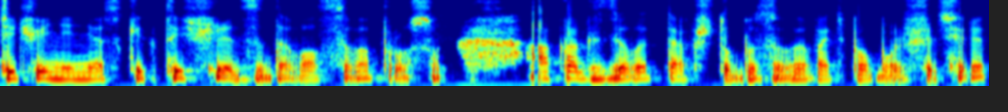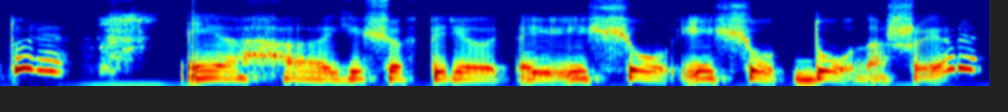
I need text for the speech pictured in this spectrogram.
течение нескольких тысяч лет задавался вопросом, а как сделать так, чтобы завоевать побольше территории? И э, еще, в период, еще, еще до нашей эры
